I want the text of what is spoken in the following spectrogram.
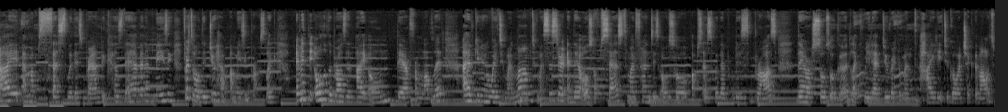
I am obsessed with this brand because they have an amazing, first of all, they do have amazing bras. Like everything, all of the bras that I own, they are from Luvlette. I have given away to my mom, to my sister, and they're also obsessed. My friend is also obsessed with these bras. They are so, so good. Like really, I do recommend highly to go and check them out,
